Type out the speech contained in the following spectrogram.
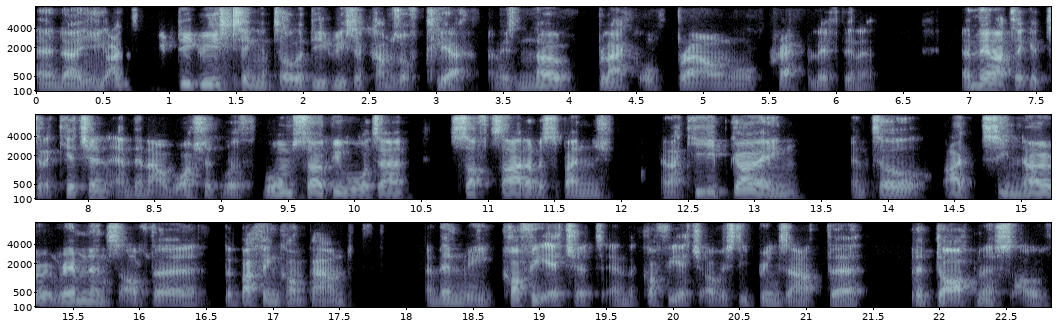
And uh, you, I just keep degreasing until the degreaser comes off clear and there's no black or brown or crap left in it. And then I take it to the kitchen and then I wash it with warm soapy water, soft side of a sponge, and I keep going until I see no remnants of the, the buffing compound. And then we coffee etch it, and the coffee etch obviously brings out the the darkness of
